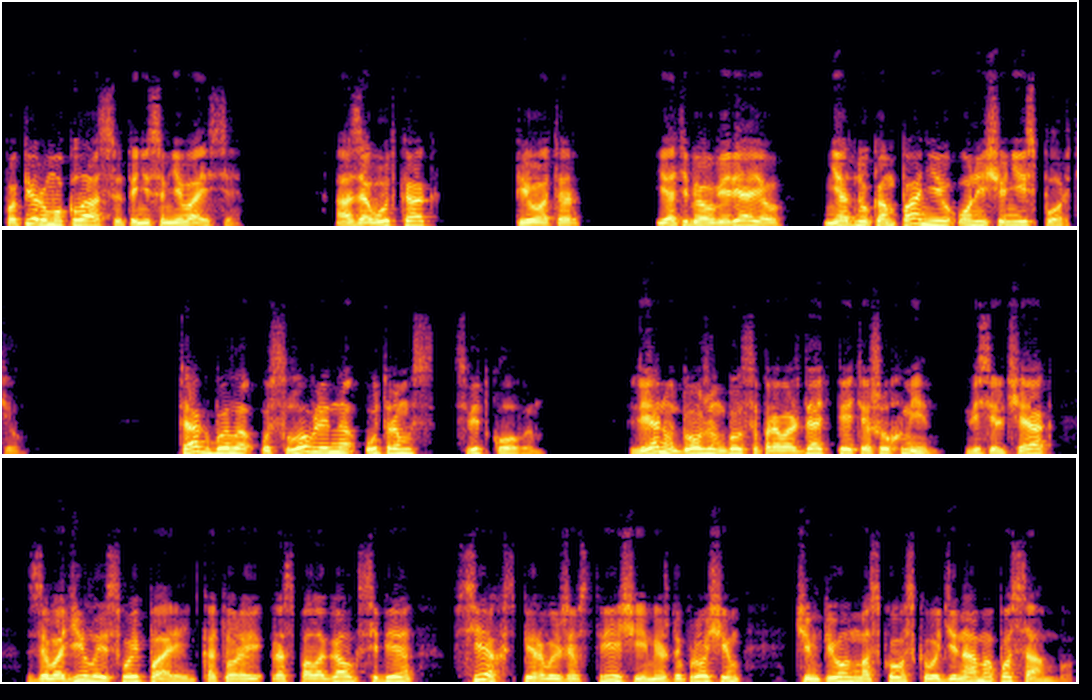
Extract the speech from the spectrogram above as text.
По первому классу, ты не сомневайся. А зовут как? Петр. Я тебя уверяю, ни одну компанию он еще не испортил». Так было условлено утром с Цветковым. Лену должен был сопровождать Петя Шухмин, весельчак, заводила и свой парень, который располагал к себе всех с первой же встречи и, между прочим, чемпион московского «Динамо» по самбу.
